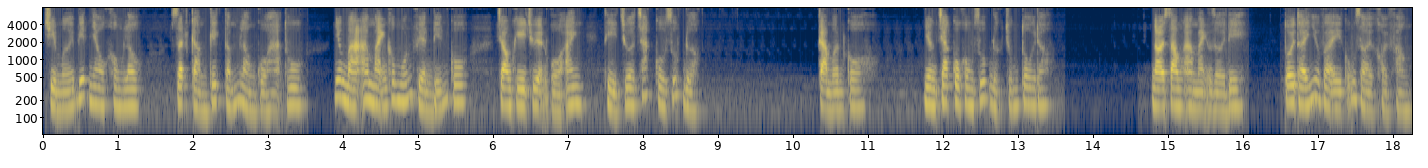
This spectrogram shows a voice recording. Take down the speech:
chỉ mới biết nhau không lâu. Rất cảm kích tấm lòng của Hạ Thu. Nhưng mà A Mạnh không muốn phiền đến cô. Trong khi chuyện của anh thì chưa chắc cô giúp được. Cảm ơn cô. Nhưng chắc cô không giúp được chúng tôi đâu. Nói xong A Mạnh rời đi. Tôi thấy như vậy cũng rời khỏi phòng.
